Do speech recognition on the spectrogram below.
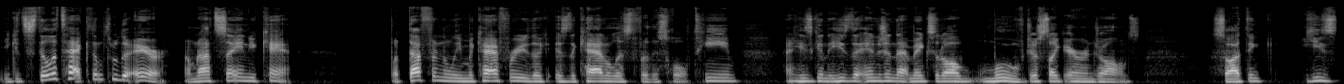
You can still attack them through the air. I'm not saying you can't. But definitely McCaffrey is the catalyst for this whole team. And he's gonna he's the engine that makes it all move, just like Aaron Jones. So I think he's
